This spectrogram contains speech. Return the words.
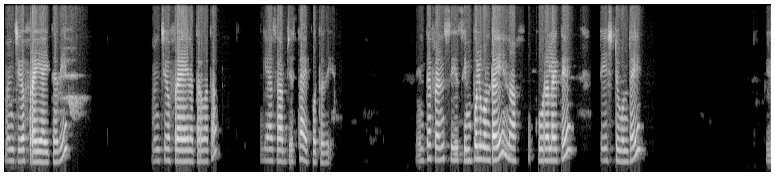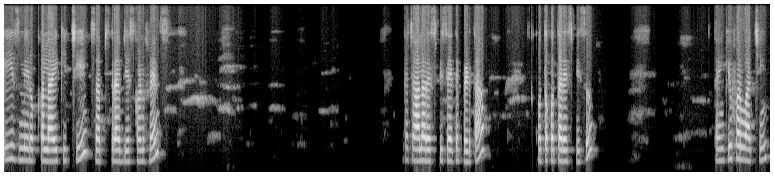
మంచిగా ఫ్రై అవుతుంది మంచిగా ఫ్రై అయిన తర్వాత గ్యాస్ ఆఫ్ చేస్తే అయిపోతుంది. ఇంతే ఫ్రెండ్స్ ఇవి సింపుల్గా ఉంటాయి. నా కూరలు అయితే టేస్ట్గా ఉంటాయి. ప్లీజ్ మీరు ఒక్క లైక్ ఇచ్చి సబ్స్క్రైబ్ చేసుకోండి ఫ్రెండ్స్. ఇంకా చాలా రెసిపీస్ అయితే పెడతా. కొత్త కొత్త recipes. Thank you for watching.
